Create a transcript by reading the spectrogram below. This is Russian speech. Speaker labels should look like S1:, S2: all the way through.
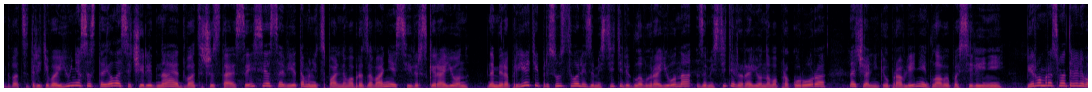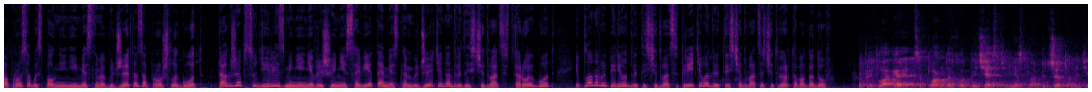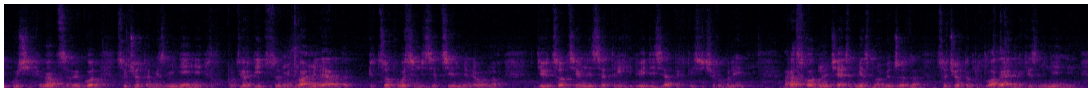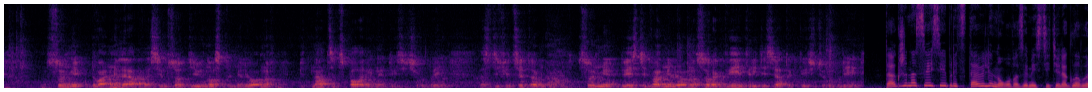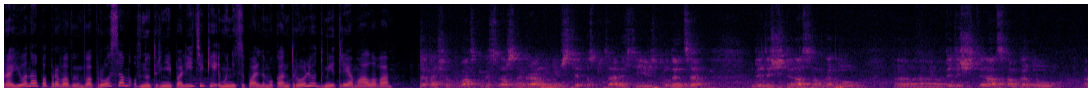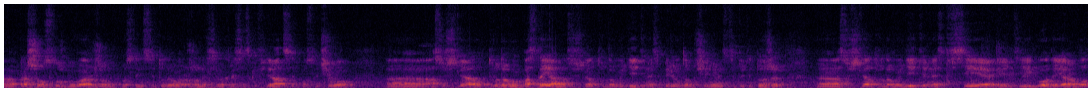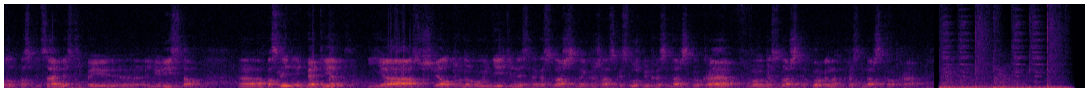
S1: 23 июня состоялась очередная 26-я сессия Совета муниципального образования «Северский район». На мероприятии присутствовали заместители главы района, заместитель районного прокурора, начальники управления и главы поселений. Первым рассмотрели вопрос об исполнении местного бюджета за прошлый год. Также обсудили изменения в решении Совета о местном бюджете на 2022 год и плановый период 2023-2024 годов.
S2: Предлагается план доходной части местного бюджета на текущий финансовый год с учетом изменений утвердить в сумме 2 миллиарда 587 миллионов 973,2 тысяч рублей. Расходную часть местного бюджета с учетом предлагаемых изменений в сумме 2 миллиарда 790 миллионов 15,5 тысяч рублей. С дефицитом в сумме 202 миллиона 42,3 тысяч рублей.
S1: Также на сессии представили нового заместителя главы района по правовым вопросам, внутренней политике и муниципальному контролю Дмитрия Малова.
S3: Закончил Кубанский государственный аграрный университет по специальности юриспруденция в 2012 году. Э, в 2013 году э, прошел службу вооруженных после Института вооруженных сил Российской Федерации, после чего осуществлял трудовую, постоянно осуществлял трудовую деятельность, период обучения в институте тоже Э, осуществлял трудовую деятельность. Все эти годы я работал по специальности, по э, юристам. Э, последние пять лет я осуществлял трудовую деятельность на государственной гражданской службе Краснодарского края в государственных органах Краснодарского края.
